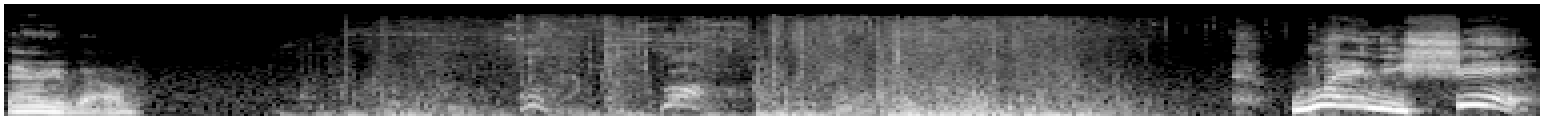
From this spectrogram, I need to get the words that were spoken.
There you go. What in the shit?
